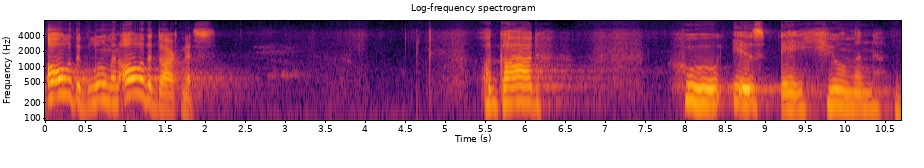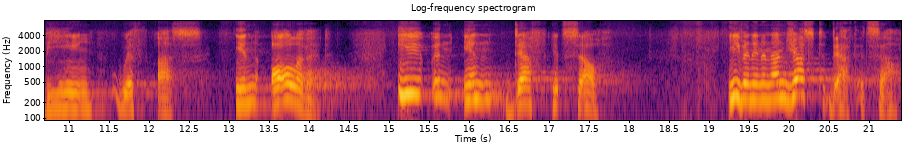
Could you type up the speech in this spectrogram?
all of the gloom and all of the darkness. A God who is a human being with us in all of it, even in death itself, even in an unjust death itself,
